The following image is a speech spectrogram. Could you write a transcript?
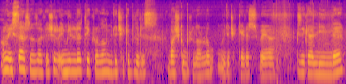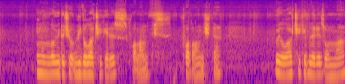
Ama isterseniz arkadaşlar Emir'le tekrardan video çekebiliriz. Başka videolarla video çekeriz veya bize geldiğinde onunla video videolar çekeriz falan falan işte. Videolar çekebiliriz onunla.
